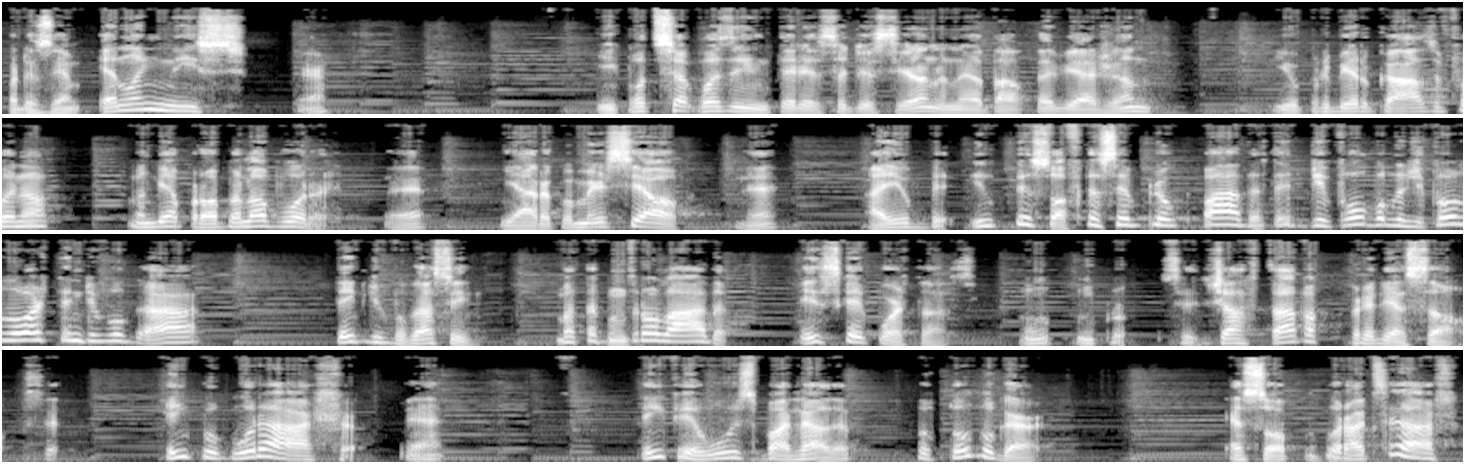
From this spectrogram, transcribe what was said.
por exemplo, é no início, né? E aconteceu uma coisa interessante esse ano, né? Eu estava até viajando, e o primeiro caso foi na, na minha própria lavoura, né? Em área comercial, né? Aí o, e o pessoal fica sempre preocupado, tem divulga, divulga, lógico, tem que divulgar, tem que divulgar assim, mas está controlada. Isso que é a importância. Um, um, você já estava com prevenção. Você, quem procura acha, né? Tem ferrugem espalhada por todo lugar. É só procurar que você acha.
